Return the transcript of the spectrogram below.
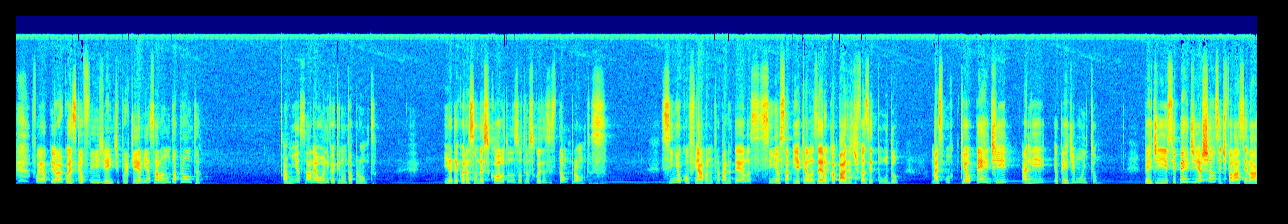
Foi a pior coisa que eu fiz, gente, porque a minha sala não está pronta. A minha sala é a única que não está pronta. E a decoração da escola, todas as outras coisas estão prontas. Sim, eu confiava no trabalho delas. Sim, eu sabia que elas eram capazes de fazer tudo. Mas porque eu perdi ali, eu perdi muito. Perdi isso e perdi a chance de falar, sei lá,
